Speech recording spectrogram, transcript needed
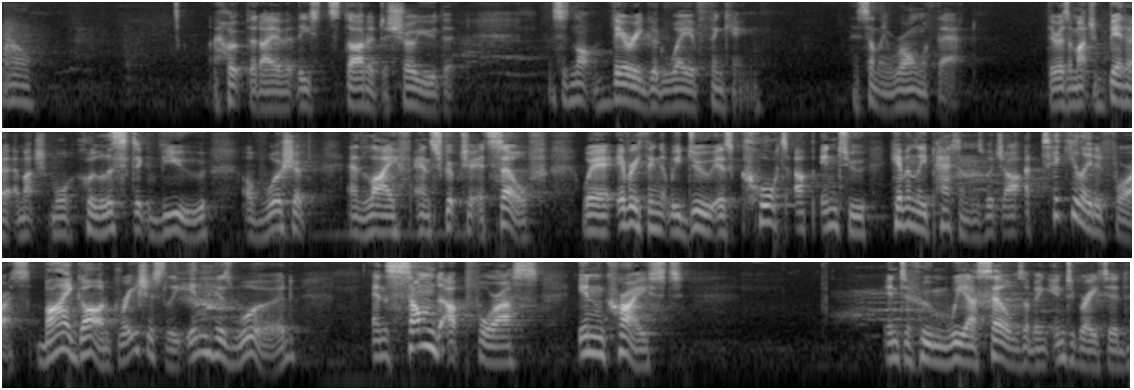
Well, I hope that I have at least started to show you that this is not a very good way of thinking. There's something wrong with that. There is a much better, a much more holistic view of worship and life and scripture itself, where everything that we do is caught up into heavenly patterns which are articulated for us by God graciously in His Word and summed up for us in Christ, into whom we ourselves are being integrated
